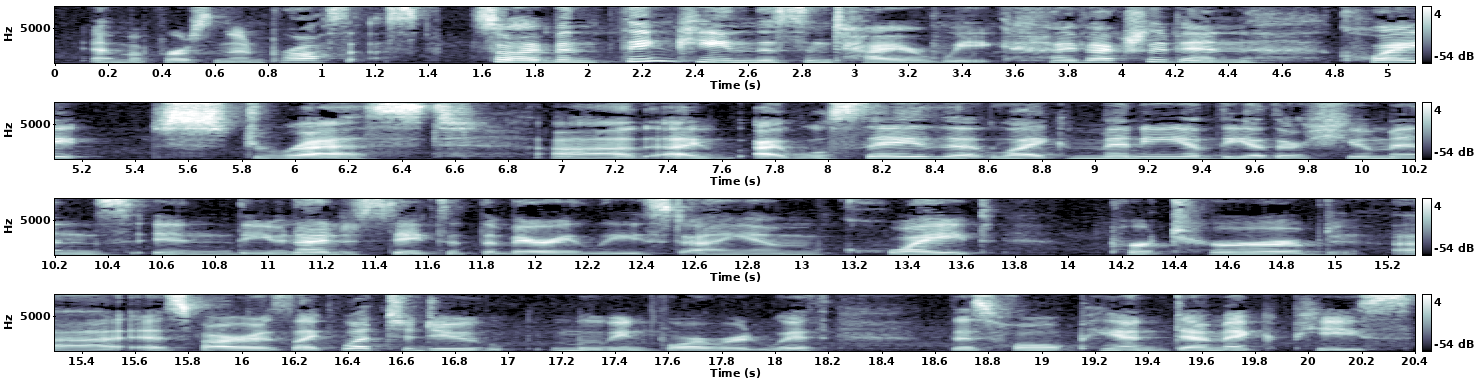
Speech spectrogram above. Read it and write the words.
am a person in process. So I've been thinking this entire week. I've actually been quite stressed. Uh, I, I will say that, like many of the other humans in the United States, at the very least, I am quite perturbed uh, as far as like what to do moving forward with this whole pandemic piece.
